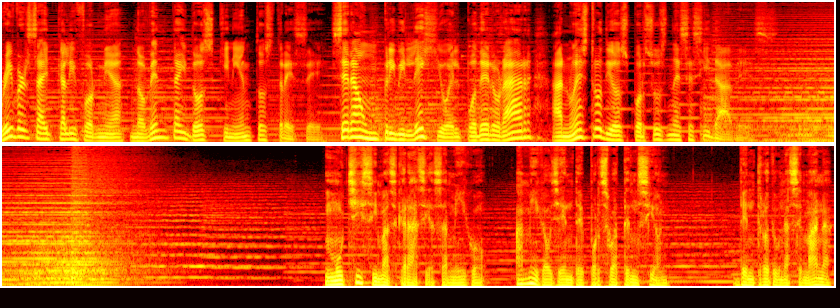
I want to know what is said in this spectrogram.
Riverside, California 92513. Será un privilegio el poder orar a nuestro Dios por sus necesidades. Muchísimas gracias, amigo, amiga oyente, por su atención. Dentro de una semana,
